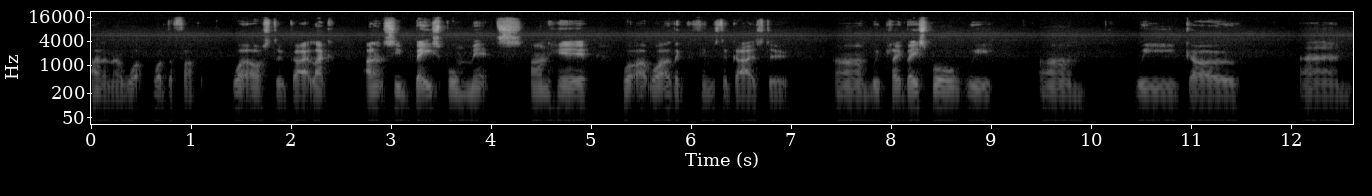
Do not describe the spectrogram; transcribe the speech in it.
I don't know what what the fuck. What else do guys like? I don't see baseball mitts on here. What what other things do guys do? Um, we play baseball. We um, we go and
